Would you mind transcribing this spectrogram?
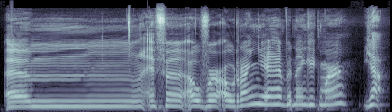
Ehm, even over Oranje hebben, denk ik maar. Ja,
